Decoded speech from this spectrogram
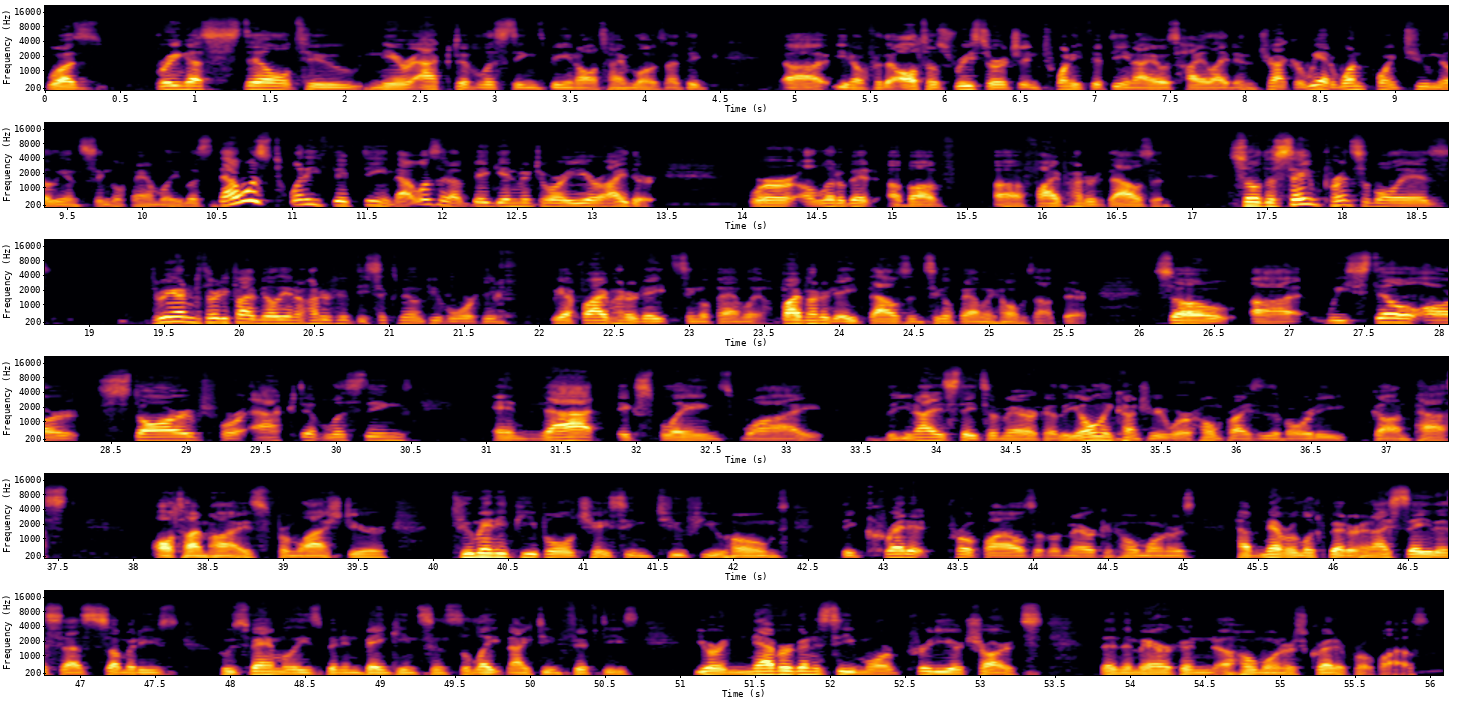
was bring us still to near active listings being all time lows. I think uh, you know, for the Altos research in 2015, I always highlight in the tracker, we had 1.2 million single family listings. That was 2015. That wasn't a big inventory year either. We're a little bit above uh, 500,000. So the same principle is 335 million, 156 million people working. We have 508 single family, 508,000 single family homes out there. So uh, we still are starved for active listings. And that explains why the United States of America, the only country where home prices have already gone past all time highs from last year. Too many people chasing too few homes. The credit profiles of American homeowners have never looked better. And I say this as somebody whose family has been in banking since the late 1950s. You're never going to see more prettier charts than the American homeowners' credit profiles.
